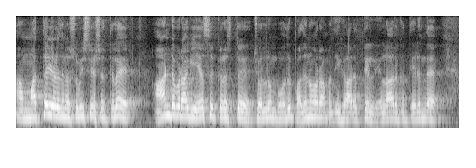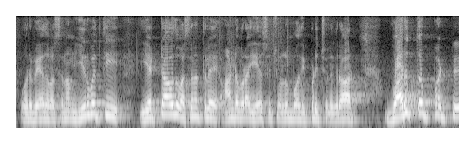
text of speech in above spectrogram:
மற்ற எழுதின சுவிசேஷத்தில் ஆண்டவராகி இயேசு கிறிஸ்து சொல்லும்போது பதினோராம் அதிகாரத்தில் எல்லாருக்கும் தெரிந்த ஒரு வேத வசனம். இருபத்தி எட்டாவது வசனத்தில் ஆண்டவராக இயேசு சொல்லும்போது இப்படி சொல்கிறார் வருத்தப்பட்டு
